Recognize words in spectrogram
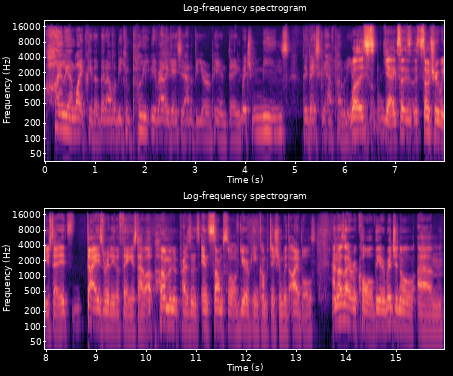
highly unlikely that they'll ever be completely relegated out of the European thing, which means they basically have permanent. Well, European it's football. yeah, it's, it's so true what you said. It's that is really the thing is to have a permanent presence in some sort of European competition with eyeballs. And as I recall, the original um,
